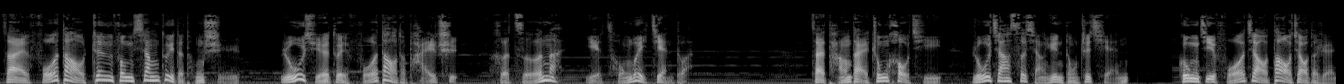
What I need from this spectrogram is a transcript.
在佛道针锋相对的同时，儒学对佛道的排斥和责难也从未间断。在唐代中后期儒家思想运动之前，攻击佛教、道教的人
